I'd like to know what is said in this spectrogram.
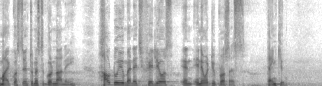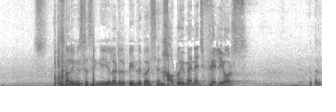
My question to Mr. Gurnani, how do you manage failures in innovative process? Thank you. Sorry, Mr. Singhi, you'll have to repeat the question. How do you manage failures, failures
